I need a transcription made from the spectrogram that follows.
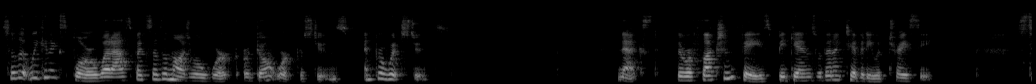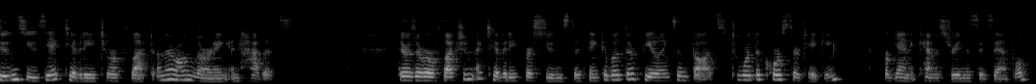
so that we can explore what aspects of the module work or don't work for students and for which students. Next, the reflection phase begins with an activity with Tracy. Students use the activity to reflect on their own learning and habits. There is a reflection activity for students to think about their feelings and thoughts toward the course they're taking, organic chemistry in this example.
